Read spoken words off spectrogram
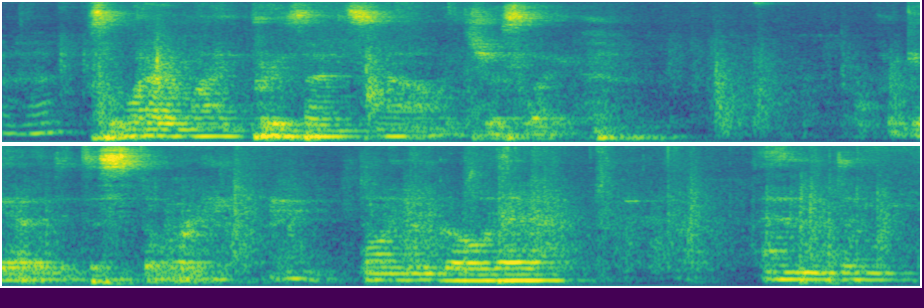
Uh-huh. So whatever mind presents now, it's just like, forget it, it's a story. Don't even go there. And um,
